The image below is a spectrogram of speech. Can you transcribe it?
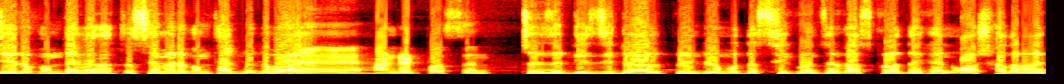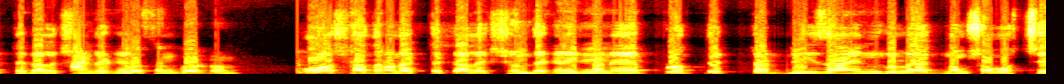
যেরকম দেখা যাচ্ছে সেম এরকম থাকবে তো ভাই? হ্যাঁ 100% ডিজিটাল প্রিন্টের মধ্যে সিকোয়েন্সের কাজ করা দেখেন অসাধারণ একটা কালেকশন দেখেন। 100% কটন অসাধারণ একটা কালেকশন দেখেন। এখানে প্রত্যেকটা ডিজাইনগুলো একদম সব হচ্ছে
